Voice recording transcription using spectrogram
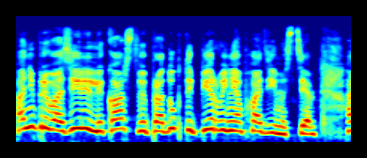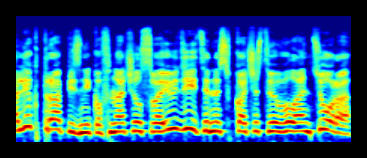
Они привозили лекарства и продукты первой необходимости. Олег Трапезников начал свою деятельность в качестве волонтера.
